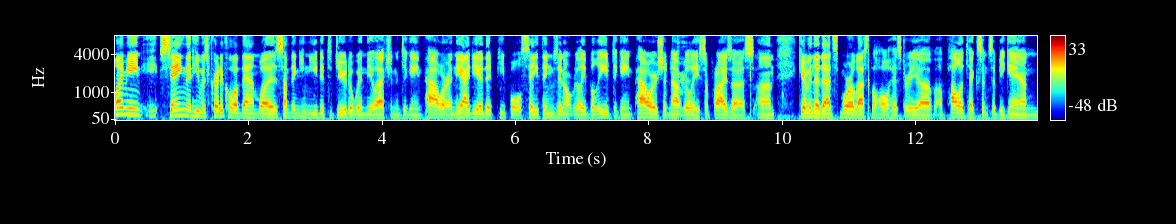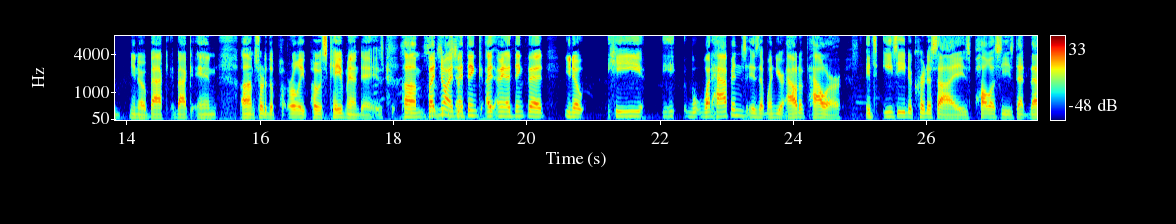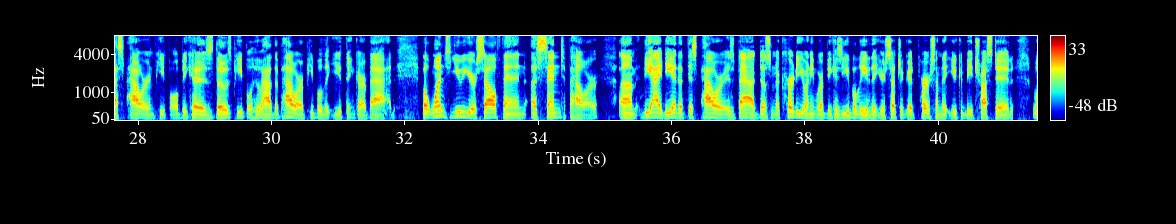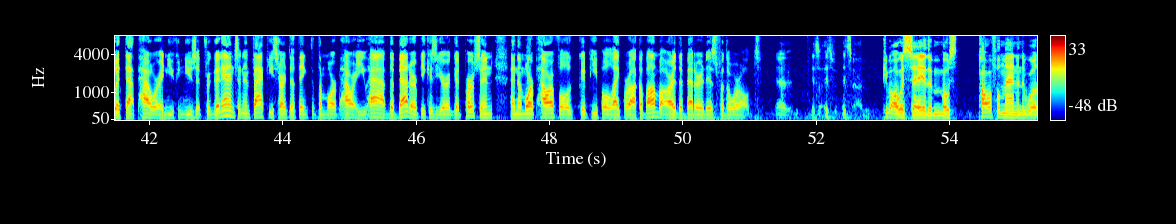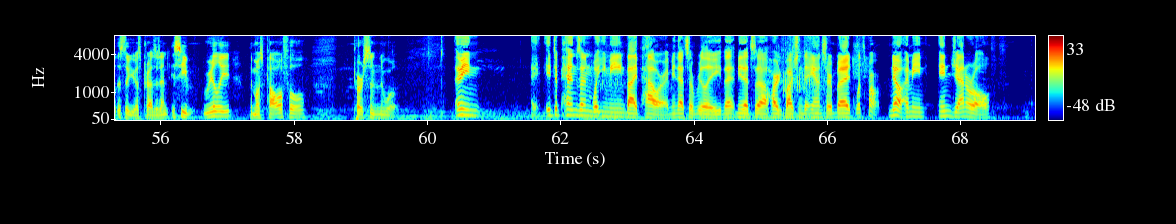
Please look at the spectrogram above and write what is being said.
well, I mean, saying that he was critical of them was something he needed to do to win the election and to gain power. And the idea that people say things they don't really believe to gain power should not really surprise us, um, given that that's more or less the whole history of, of politics since it began, you know, back back in um, sort of the early post caveman days. Um, but no, I, I think I, I mean I think that you know he, he what happens is that when you're out of power it's easy to criticize policies that vest power in people because those people who have the power are people that you think are bad. But once you yourself then ascend to power, um, the idea that this power is bad doesn't occur to you anymore because you believe that you're such a good person that you can be trusted with that power and you can use it for good ends. And in fact, you start to think that the more power you have, the better because you're a good person. And the more powerful good people like Barack Obama are, the better it is for the world. Uh, it's, it's, it's, people always say the most powerful man in the world is the U.S. president. Is he really the most powerful person in the world? I mean, it depends on what you mean by power. I mean, that's a really, that, I mean, that's a hard question to answer. But what's power? No, I mean, in general,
